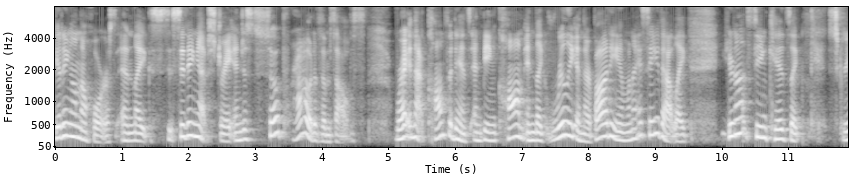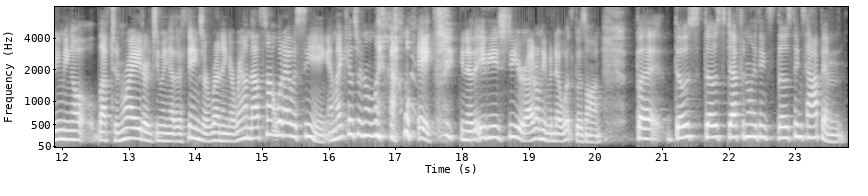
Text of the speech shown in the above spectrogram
getting on the horse and like s- sitting up straight and just so proud of themselves, right? And that confidence and being calm and like really in their body. And when I say that, like you're not seeing kids like screaming out left and right or doing other things or running around. That's not what I was seeing. And my kids are normally that way. You know, the ADHD or I don't even know what goes on. But those those definitely things those things happen.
